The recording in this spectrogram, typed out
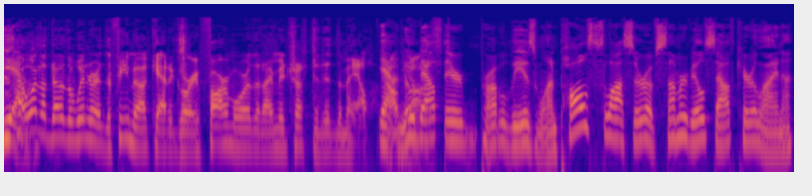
yeah. I want to know the winner in the female category far more than I'm interested in the male. Yeah, no honest. doubt there probably is one. Paul Slosser of Summerville, South Carolina,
